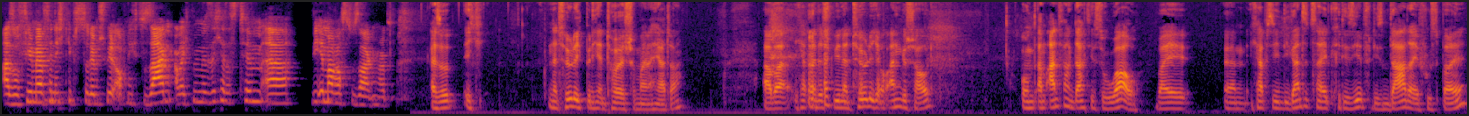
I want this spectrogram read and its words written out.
also viel mehr, finde ich, gibt es zu dem Spiel auch nicht zu sagen, aber ich bin mir sicher, dass Tim äh, wie immer was zu sagen hat. Also ich, natürlich bin ich enttäuscht von meiner Hertha, aber ich habe mir das Spiel natürlich auch angeschaut und am Anfang dachte ich so, wow, weil ähm, ich habe sie die ganze Zeit kritisiert für diesen Dardai-Fußball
